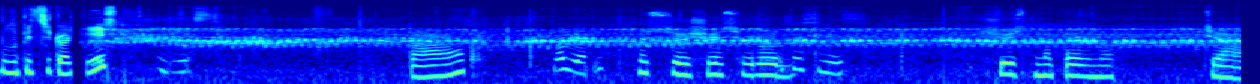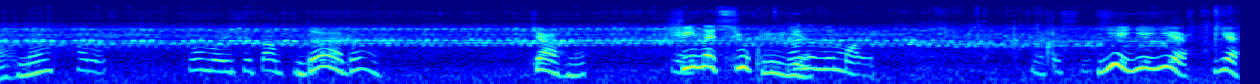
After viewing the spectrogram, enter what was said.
Було підсікати. Єсть? Так. Наверно. Ось все, щось вроде. Щось є. Щось, напевно, тягне. Хорош. Воно ще там. Да, да. Тягне. Ще й на цю Мене клює. немає. Є. Є, є, є.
